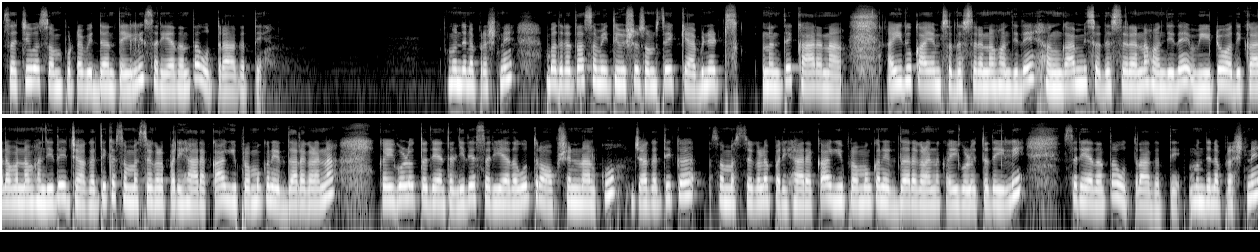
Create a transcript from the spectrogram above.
ಸಚಿವ ಸಂಪುಟವಿದ್ದಂತೆ ಇಲ್ಲಿ ಸರಿಯಾದಂಥ ಉತ್ತರ ಆಗುತ್ತೆ. ಮುಂದಿನ ಪ್ರಶ್ನೆ, ಭದ್ರತಾ ಸಮಿತಿ ವಿಶ್ವಸಂಸ್ಥೆ ಕ್ಯಾಬಿನೆಟ್ಸ್ನಂತೆ ಕಾರಣ. ಐದು ಕಾಯಂ ಸದಸ್ಯರನ್ನು ಹೊಂದಿದೆ, ಹಂಗಾಮಿ ಸದಸ್ಯರನ್ನು ಹೊಂದಿದೆ, ವೀಟೋ ಅಧಿಕಾರವನ್ನು ಹೊಂದಿದೆ, ಜಾಗತಿಕ ಸಮಸ್ಯೆಗಳ ಪರಿಹಾರಕ್ಕಾಗಿ ಪ್ರಮುಖ ನಿರ್ಧಾರಗಳನ್ನು ಕೈಗೊಳ್ಳುತ್ತದೆ ಅಂತಂದಿದೆ. ಸರಿಯಾದ ಉತ್ತರ ಆಪ್ಷನ್ ನಾಲ್ಕು, ಜಾಗತಿಕ ಸಮಸ್ಯೆಗಳ ಪರಿಹಾರಕ್ಕಾಗಿ ಪ್ರಮುಖ ನಿರ್ಧಾರಗಳನ್ನು ಕೈಗೊಳ್ಳುತ್ತದೆ ಇಲ್ಲಿ ಸರಿಯಾದಂಥ ಉತ್ತರ ಆಗುತ್ತೆ. ಮುಂದಿನ ಪ್ರಶ್ನೆ,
